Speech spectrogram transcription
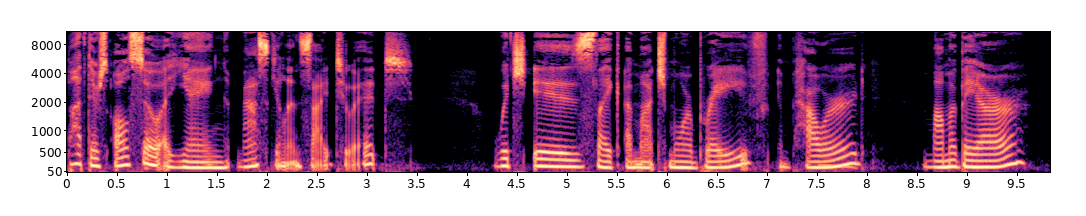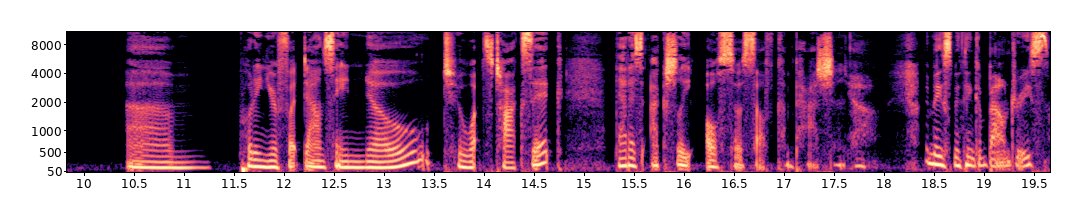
But there's also a yang masculine side to it, which is like a much more brave, empowered, mama bear, um, putting your foot down, saying no to what's toxic. That is actually also self compassion. Yeah. It makes me think of boundaries.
